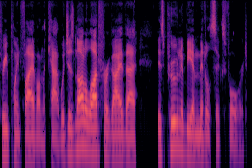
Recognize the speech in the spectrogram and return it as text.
three point five on the cap, which is not a lot for a guy that is proven to be a middle six forward.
